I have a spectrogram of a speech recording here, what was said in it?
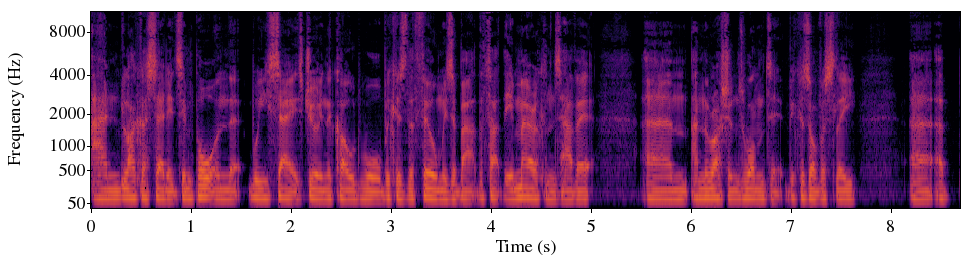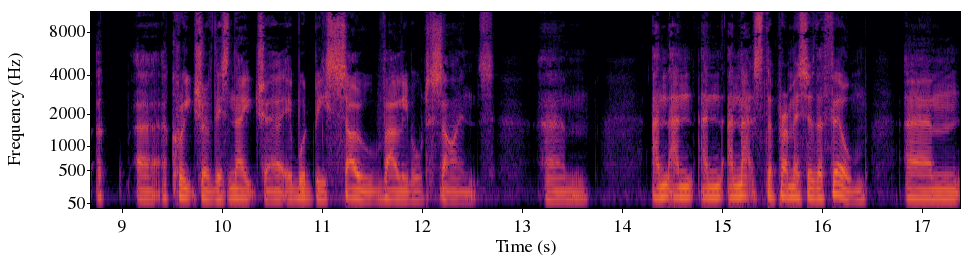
and like I said, it's important that we say it's during the Cold War because the film is about the fact the Americans have it um, and the Russians want it because obviously uh, a, a, a creature of this nature it would be so valuable to science. Um, and, and, and, and that's the premise of the film. Um,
